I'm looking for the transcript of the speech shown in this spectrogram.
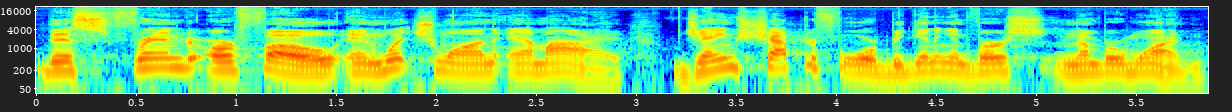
this friend or foe, and which one am I? James chapter 4, beginning in verse number 1.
